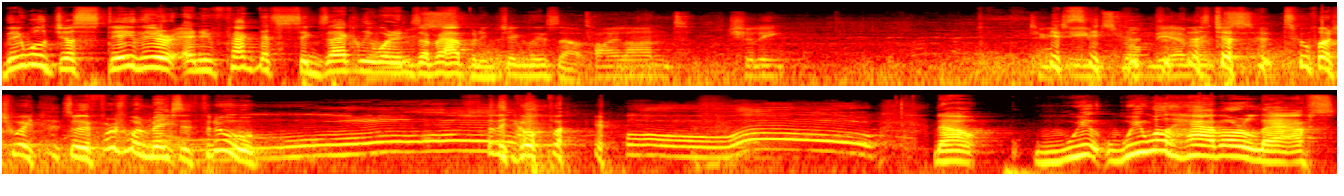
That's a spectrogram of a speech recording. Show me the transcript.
They will just stay there, and in fact, that's exactly what ends up happening. Check this out. Thailand, Chile. Two teams from the That's just too much weight. So the first one makes it through. They go back. Oh, Now we we will have our laughs,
